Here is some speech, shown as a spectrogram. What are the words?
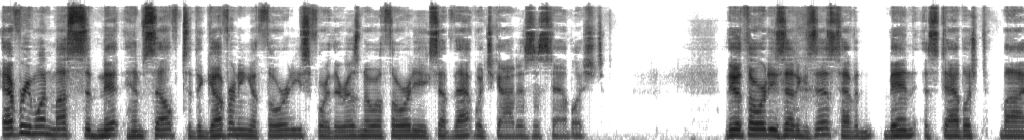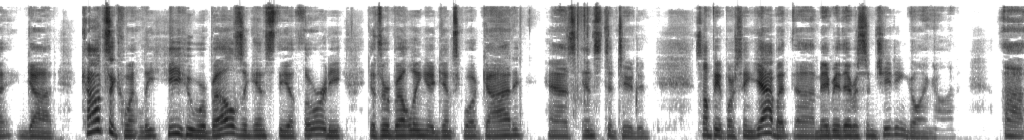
Everyone must submit himself to the governing authorities, for there is no authority except that which God has established. The authorities that exist have been established by God. Consequently, he who rebels against the authority is rebelling against what God has instituted. Some people are saying, yeah, but uh, maybe there was some cheating going on. Uh,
